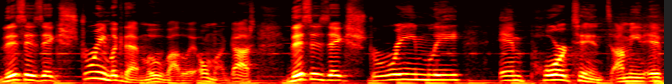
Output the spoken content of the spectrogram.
this is extreme. Look at that move, by the way. Oh my gosh. This is extremely important. I mean, if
